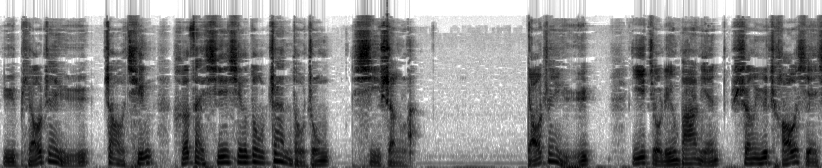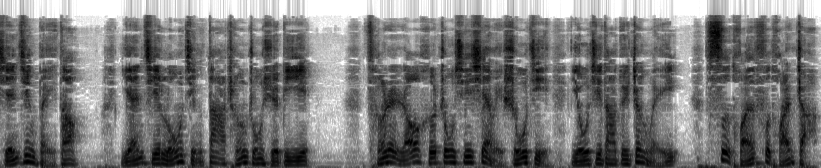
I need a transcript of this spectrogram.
与朴振宇、赵青和在新兴洞战斗中牺牲了。朴振宇，一九零八年生于朝鲜咸镜北道，延吉龙井大成中学毕业，曾任饶河中心县委书记、游击大队政委、四团副团长。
